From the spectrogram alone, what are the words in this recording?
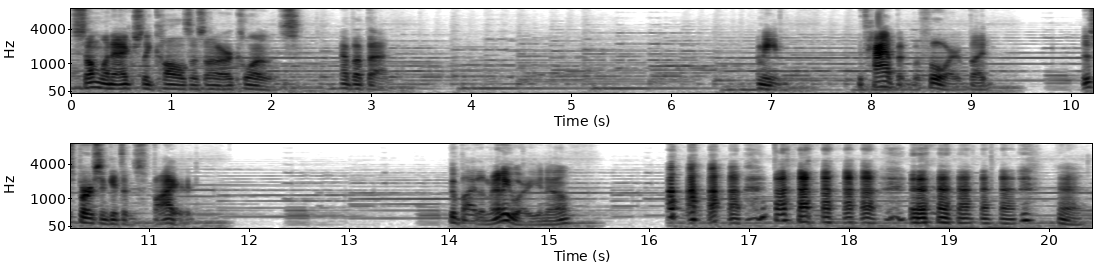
Someone actually calls us on our clothes. How about that? I mean, it's happened before, but this person gets inspired. Could buy them anywhere, you know?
